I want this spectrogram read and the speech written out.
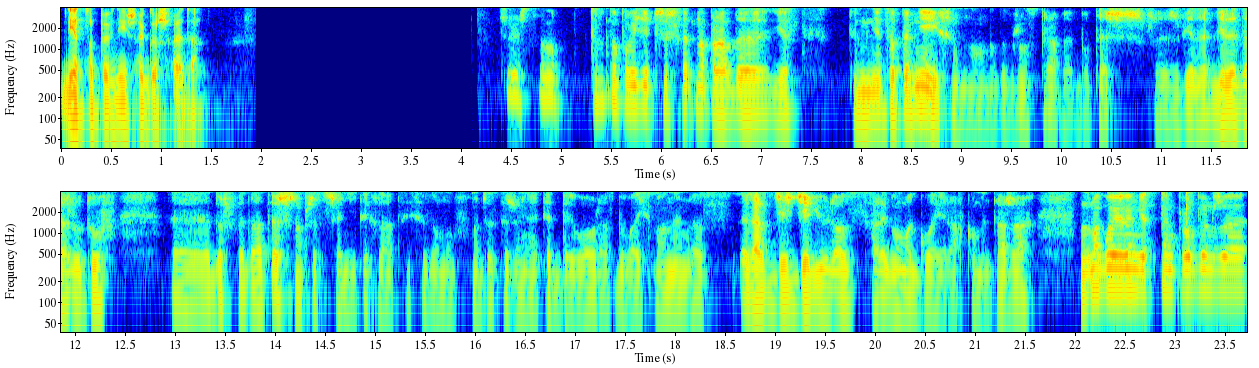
nieco pewniejszego Szweda? Czy co, trudno powiedzieć, czy Szwed naprawdę jest tym nieco pewniejszym, no, na dobrą sprawę, bo też przecież wiele, wiele zarzutów e, do Szweda też na przestrzeni tych lat i sezonów Manchester United było. Raz był Weissmanem, raz, raz gdzieś dzielił los Harry'ego Maguire'a w komentarzach. No z Maguire'em jest ten problem, że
